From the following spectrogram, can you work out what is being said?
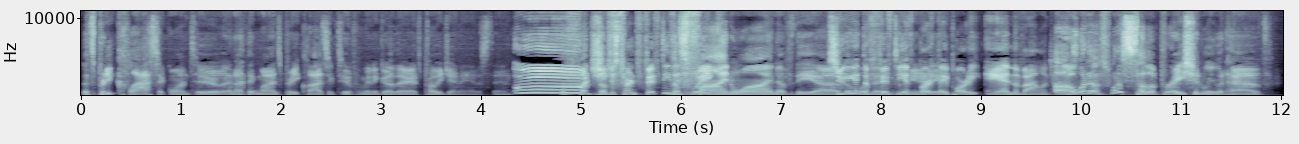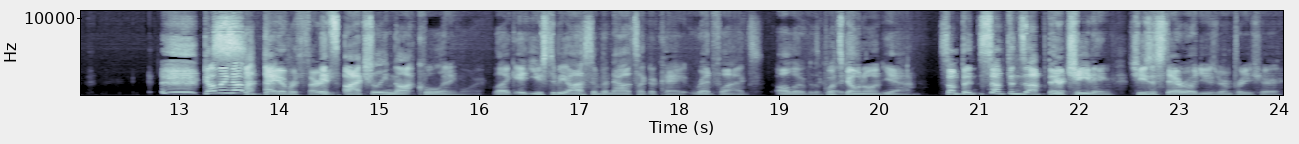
That's a pretty classic one too, and I think mine's pretty classic too. If I'm going to go there, it's probably Jen Aniston. Ooh, fi- she the- just turned 50 the this week. The fine wine of the. Uh, So you can get the 50th community. birthday party and the Valentine's. Oh, what else? What a celebration we would have! Coming up, a day over 30. It's actually not cool anymore. Like it used to be awesome, but now it's like okay, red flags all over the place. what's going on? Yeah, Something, something's up there. you're cheating. She's a steroid user. I'm pretty sure.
